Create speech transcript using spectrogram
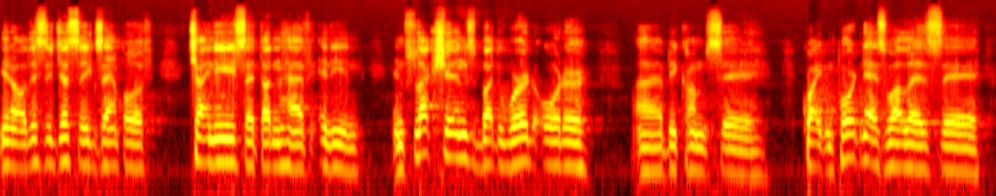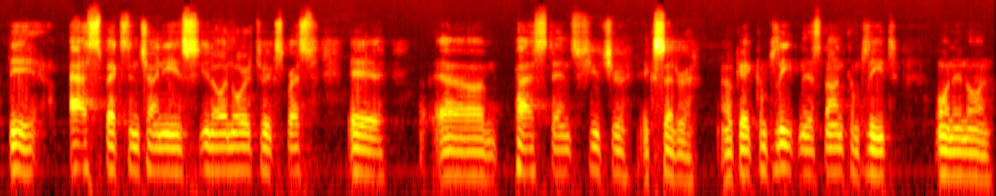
you know, this is just an example of Chinese that doesn't have any inflections, but word order uh, becomes uh, quite important as well as uh, the aspects in Chinese, you know, in order to express uh, um, past tense, future, etc. Okay, completeness, non-complete, on and on.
